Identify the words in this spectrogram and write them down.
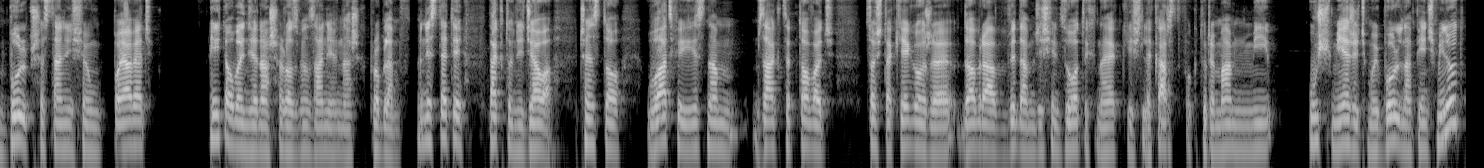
ból przestanie się pojawiać i to będzie nasze rozwiązanie naszych problemów. No niestety tak to nie działa. Często łatwiej jest nam zaakceptować coś takiego, że dobra, wydam 10 zł na jakieś lekarstwo, które ma mi uśmierzyć mój ból na 5 minut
